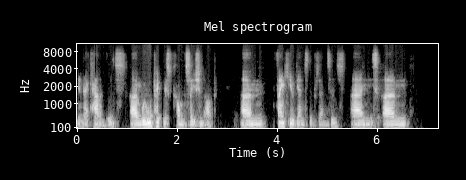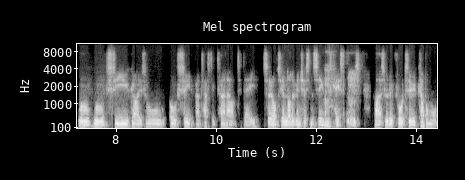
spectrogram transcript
in their calendars. Um, we will pick this conversation up. Um, thank you again to the presenters, and um, we'll, we'll see you guys all, all soon. Fantastic turnout today. So obviously a lot of interest in seeing these case studies. Uh, so we look forward to a couple more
